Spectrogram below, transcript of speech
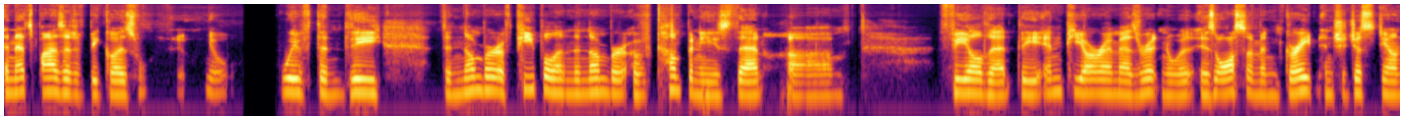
and that's positive because you know with the the the number of people and the number of companies that um, feel that the NPRM as written is awesome and great and should just you know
